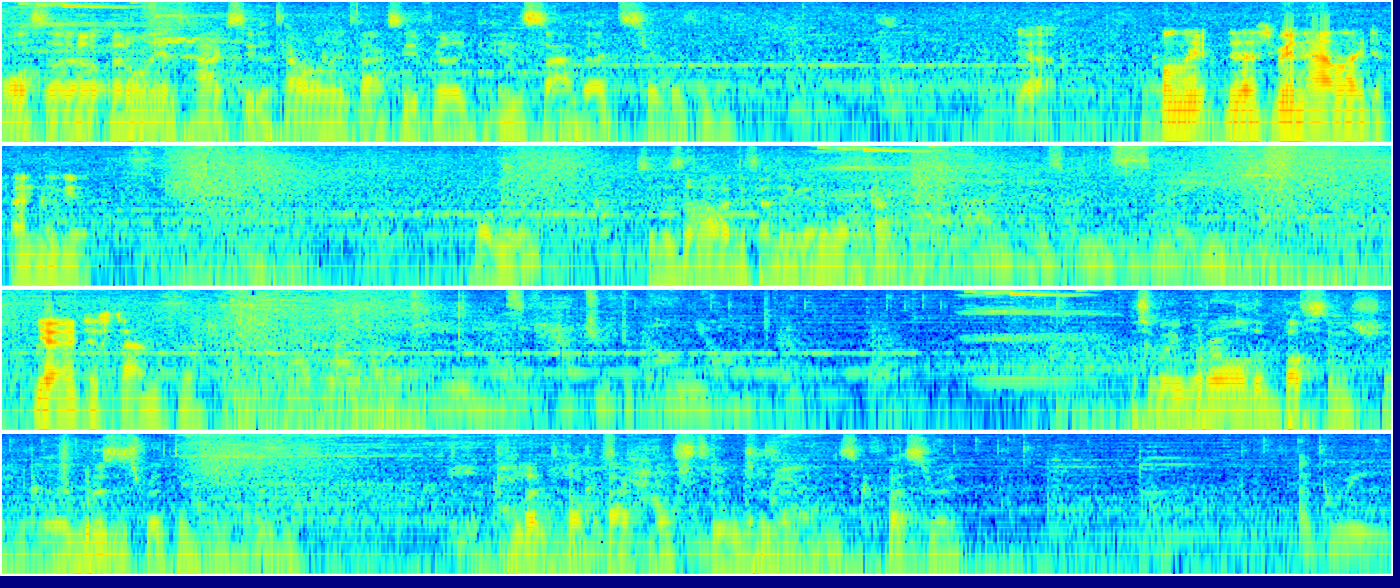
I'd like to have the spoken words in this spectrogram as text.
Oh, so it, it only attacks you. The tower only attacks you if you're like inside that circle thing. Yeah. Only there has to be an ally defending it. Oh, really? So there's no ally defending it. It won't attack. Ally has been slain. Yeah, it just stands there. Red light team has captured the boneyard. So wait, what are all the buffs and shit? Like, what is this red thing? here? What is this? Collect enemy health has back plus two. What is that? It's a quest, right? Agreed.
